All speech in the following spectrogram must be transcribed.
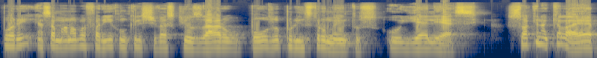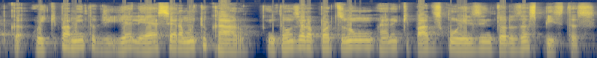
Porém, essa manobra faria com que eles tivessem que usar o pouso por instrumentos, o ILS. Só que naquela época, o equipamento de ILS era muito caro, então os aeroportos não eram equipados com eles em todas as pistas.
